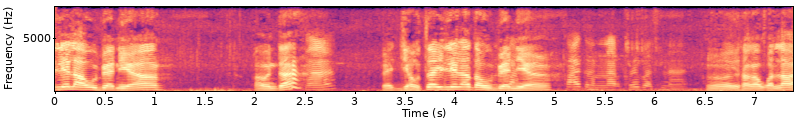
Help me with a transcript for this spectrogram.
इलेला उभ्यानी हा. म्हणता? हा? ह्या जेवचा इलेला आता उभ्यानी हा. काय करणार खय बसणार? हं, हे सगळा वल्ला.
